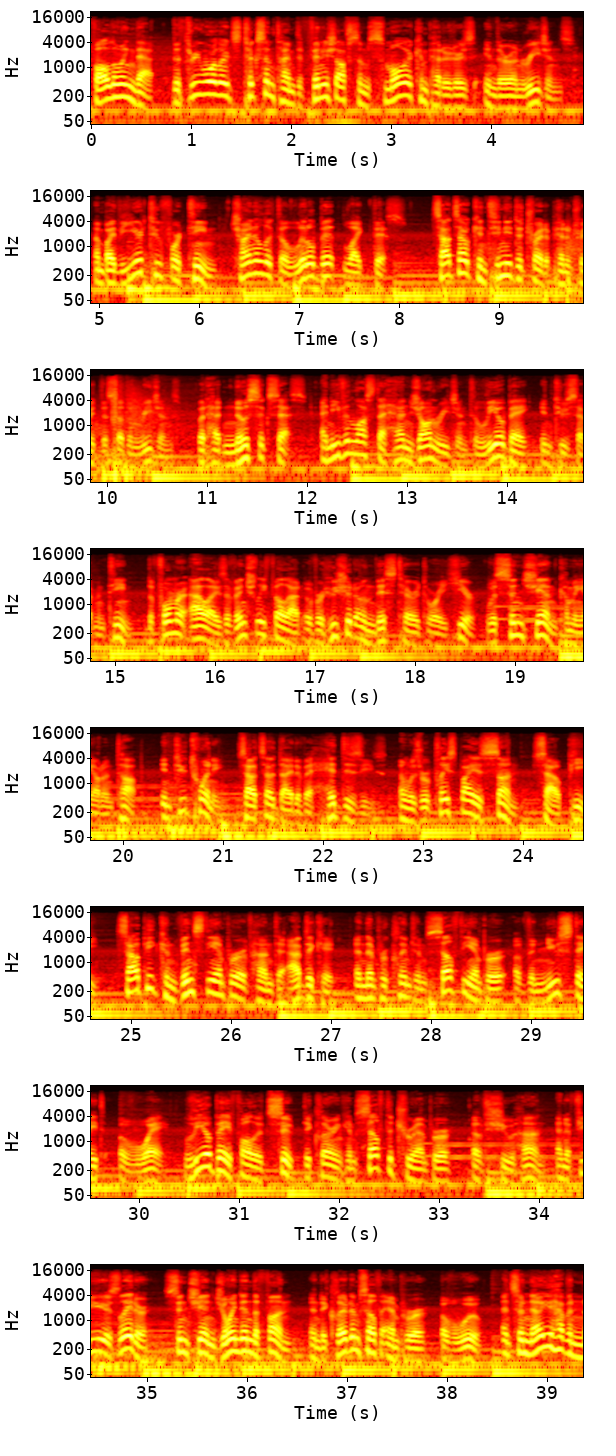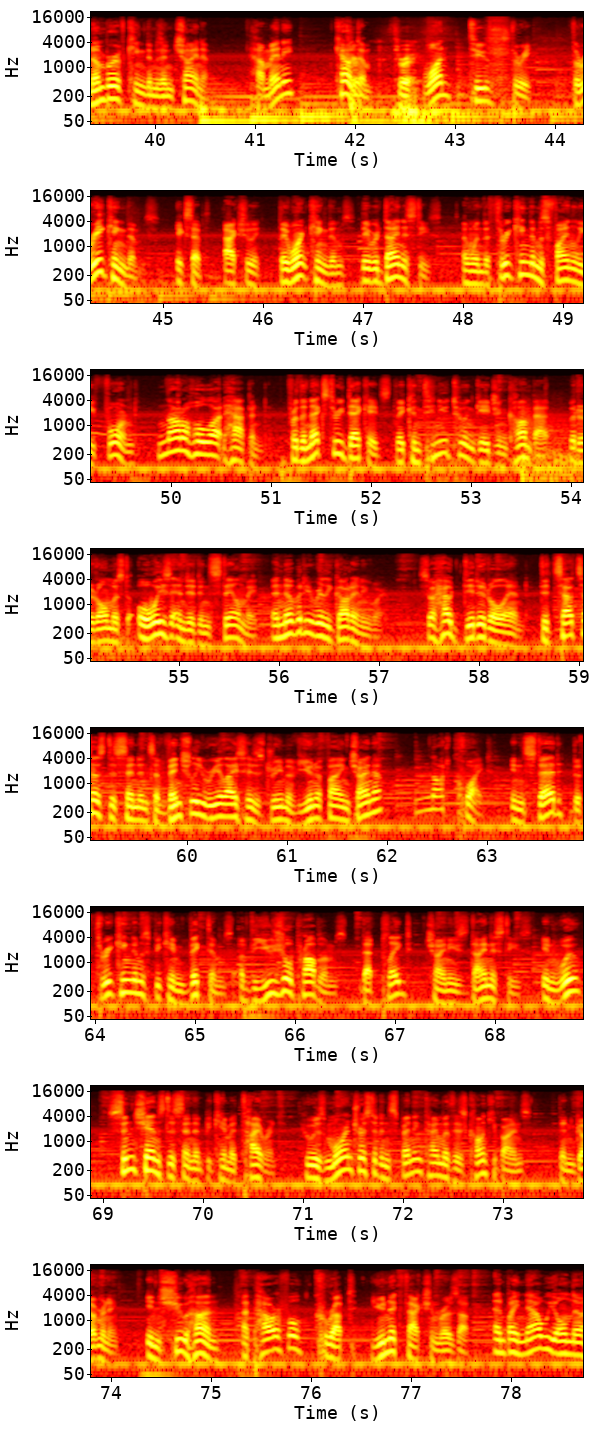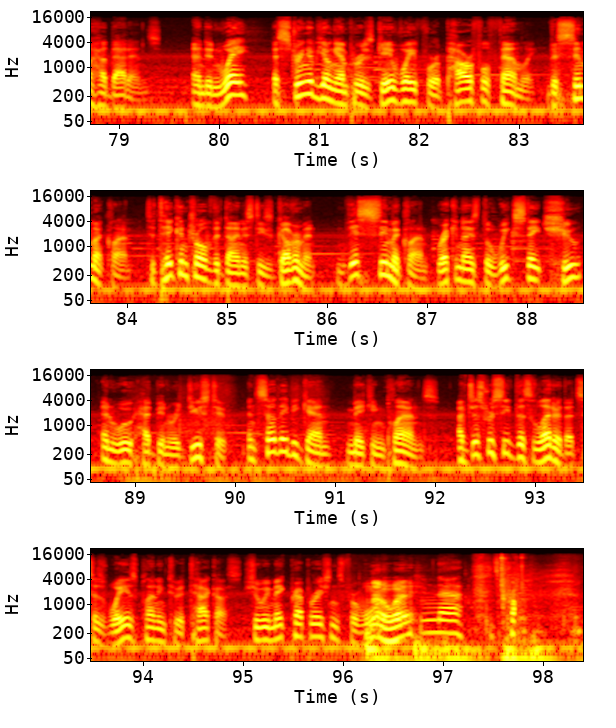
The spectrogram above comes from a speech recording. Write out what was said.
Following that, the three warlords took some time to finish off some smaller competitors in their own regions, and by the year 214, China looked a little bit like this. Cao Cao continued to try to penetrate the southern regions, but had no success, and even lost the Hanzhong region to Liu Bei in 217. The former allies eventually fell out over who should own this territory here, with Sun Quan coming out on top. In 220, Cao Cao died of a head disease, and was replaced by his son, Cao Pi. Cao Pi convinced the Emperor of Han to abdicate, and then proclaimed himself the Emperor of the new state of Wei. Liu Bei followed suit, declaring himself the true Emperor of Shu Han. And a few years later, Sun Quan joined in the fun and declared himself Emperor of Wu. And so now you have a number of kingdoms in China. How many? Count Thr- them. Three. One, two, three. Three kingdoms. Except, actually, they weren't kingdoms, they were dynasties. And when the three kingdoms finally formed, not a whole lot happened. For the next three decades, they continued to engage in combat, but it almost always ended in stalemate, and nobody really got anywhere. So how did it all end? Did Cao Cao's descendants eventually realize his dream of unifying China? Not quite. Instead, the three kingdoms became victims of the usual problems that plagued Chinese dynasties. In Wu, Sun Quan's descendant became a tyrant who was more interested in spending time with his concubines than governing. In Shu Han, a powerful, corrupt, eunuch faction rose up, and by now we all know how that ends. And in Wei, a string of young emperors gave way for a powerful family, the Sima clan, to take control of the dynasty's government. This Sima clan recognized the weak state Shu and Wu had been reduced to, and so they began making plans. I've just received this letter that says Wei is planning to attack us. Should we make preparations for war? No way. Nah, it's pro-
